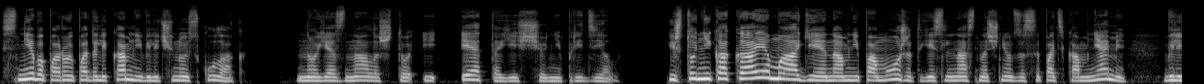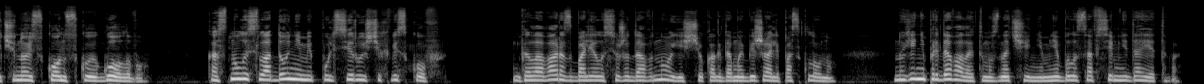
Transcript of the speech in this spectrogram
С неба порой падали камни величиной с кулак. Но я знала, что и это еще не предел. И что никакая магия нам не поможет, если нас начнет засыпать камнями величиной с конскую голову. Коснулась ладонями пульсирующих висков. Голова разболелась уже давно, еще когда мы бежали по склону. Но я не придавала этому значения, мне было совсем не до этого.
